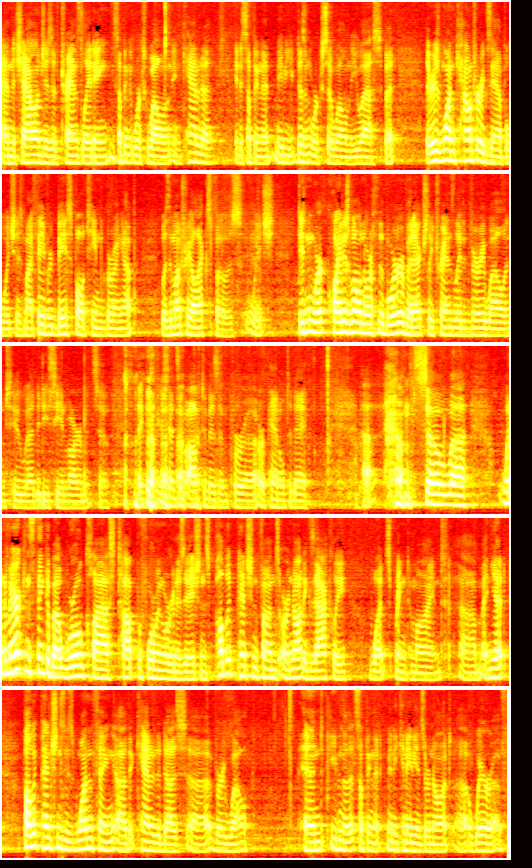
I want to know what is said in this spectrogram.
and the challenges of translating something that works well in, in Canada into something that maybe doesn't work so well in the US. But there is one counterexample, which is my favorite baseball team growing up was the Montreal Expos, which didn't work quite as well north of the border, but actually translated very well into uh, the DC environment. So that gives me a sense of optimism for uh, our panel today. Uh, um, so uh, when Americans think about world-class, top-performing organizations, public pension funds are not exactly what spring to mind. Um, and yet, public pensions is one thing uh, that Canada does uh, very well and even though that's something that many Canadians are not uh, aware of.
